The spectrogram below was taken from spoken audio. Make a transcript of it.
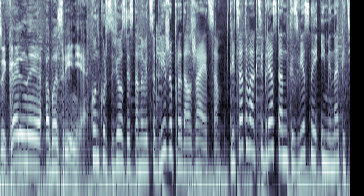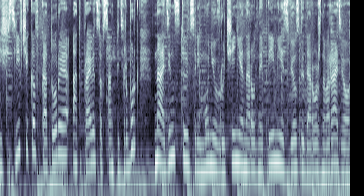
Музыкальное обозрение. Конкурс «Звезды становятся ближе» продолжается. 30 октября станут известны имена пяти счастливчиков, которые отправятся в Санкт-Петербург на 11-ю церемонию вручения народной премии «Звезды дорожного радио».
